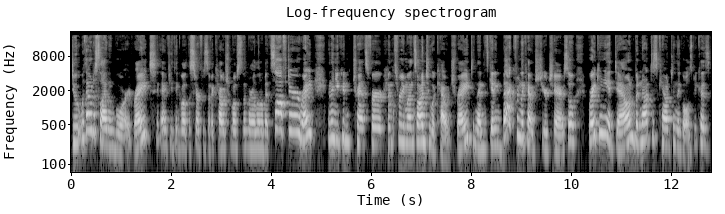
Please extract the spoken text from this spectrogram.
do it without a sliding board, right? If you think about the surface of a couch, most of them are a little bit softer, right? And then you can transfer in three months onto a couch, right? And then it's getting back from the couch to your chair. So breaking it down, but not discounting the goals. Because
